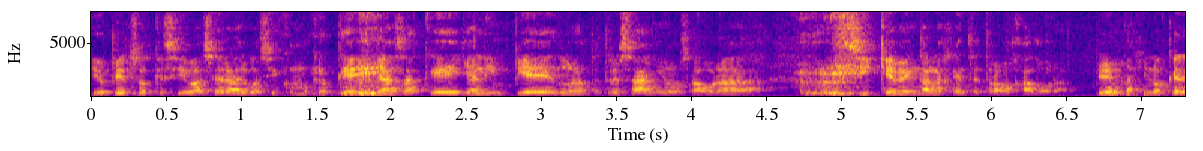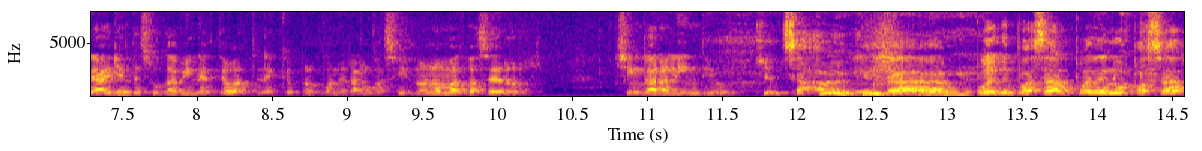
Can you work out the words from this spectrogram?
yo pienso que sí va a ser algo así como que, ok, ya saqué, ya limpié durante tres años, ahora sí que venga la gente trabajadora. Yo me imagino que alguien de su gabinete va a tener que proponer algo así. No nomás va a ser chingar al indio, güey. ¿Quién sabe? güey? ¿Quién O sea, sabe, güey? puede pasar, puede no pasar.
